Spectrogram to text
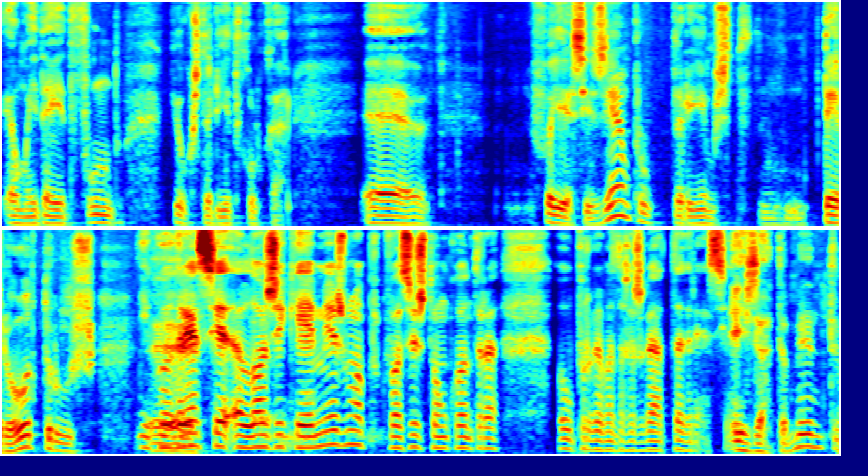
é uma ideia de fundo que eu gostaria de colocar. Uh, foi esse exemplo, poderíamos ter outros. E com a eh, Grécia a lógica é a mesma, porque vocês estão contra o programa de resgate da Grécia. Exatamente,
